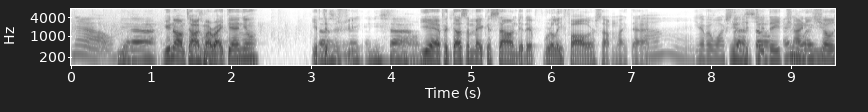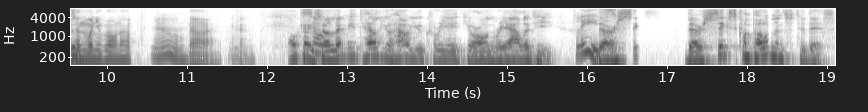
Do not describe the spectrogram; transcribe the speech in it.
No. yeah. You know what I'm talking about, right, Daniel? If the Does tr- it make any sound? yeah, if it doesn't make a sound, did it really fall or something like that? Oh You never watched Yeah, like the, so the anyway, Chinese you shows do- in when you growing up? no. No, all right, okay. Okay, So- so, let me tell you how you create your own reality. Please. There are six there are six components to this.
